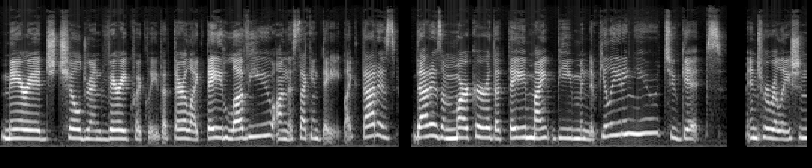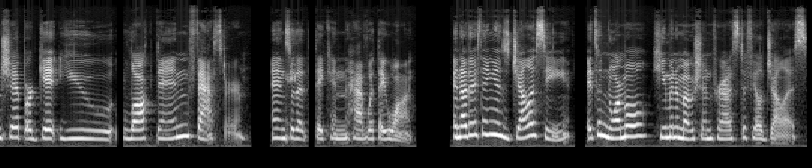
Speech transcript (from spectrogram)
marriage, children very quickly. That they're like they love you on the second date. Like that is that is a marker that they might be manipulating you to get into a relationship or get you locked in faster and so that they can have what they want. Another thing is jealousy. It's a normal human emotion for us to feel jealous.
